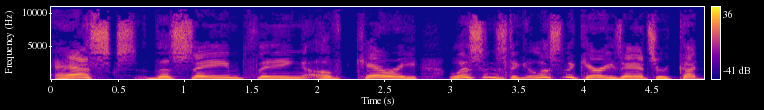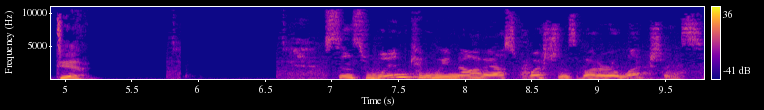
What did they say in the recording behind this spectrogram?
asks the same thing of Kari. Listens to listen to Kari's answer. Cut ten. Since when can we not ask questions about our elections?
